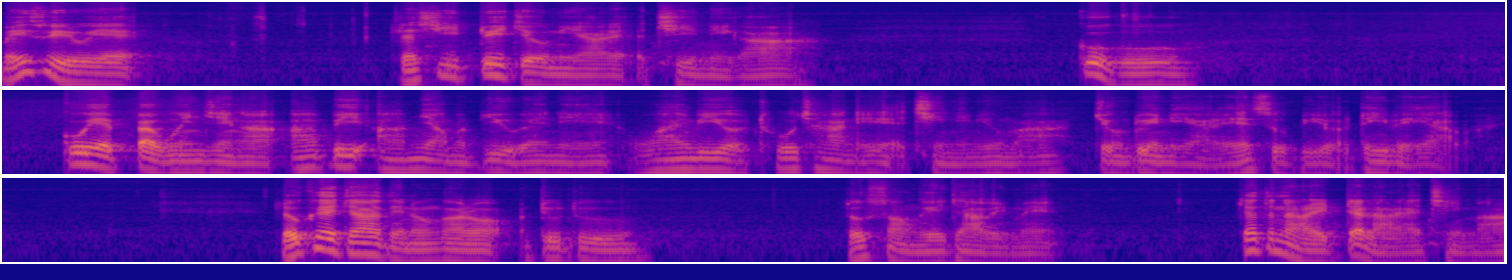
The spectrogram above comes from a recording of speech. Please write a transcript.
မိတ်ဆွေတို့ရဲ့လက်ရှိတွေ့ကြုံနေရတဲ့အခြေအနေကကိုယ့်ကိုကိုယ့်ရဲ့ပတ်ဝန်းကျင်ကအားပေးအားမြောက်မပြုဘဲနဲ့ဝိုင်းပြီးတော့ထိုးချနေတဲ့အခြေအနေမျိုးမှာကြုံတွေ့နေရတယ်ဆိုပြီးတော့အဓိပ္ပာယ်ရပါတယ်လောက်ခဲ့ကြတဲ့တော့ကတော့အတူတူလှုပ်ဆောင်ခဲ့ကြပြီမဲ့ ပြဿနာတွေတက်လာတဲ့အချိန်မှာ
